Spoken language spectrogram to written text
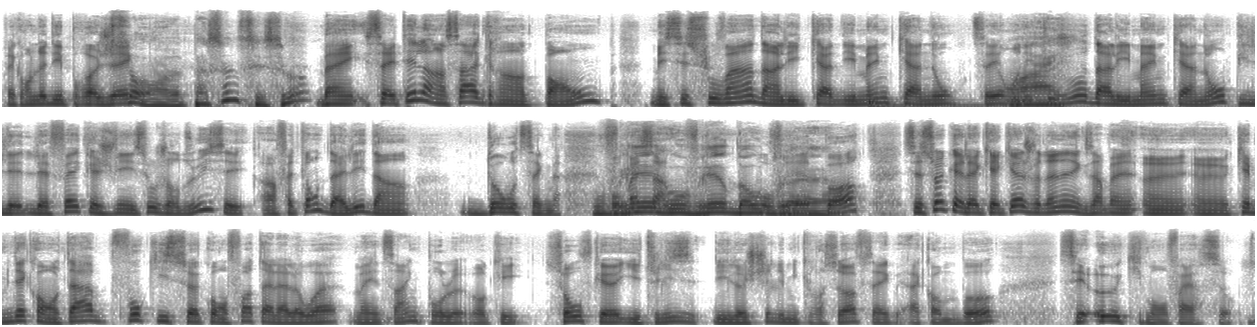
Fait qu'on a des projets. Ça, on- personne ne sait ça. Ben, ça a été lancé à grande pompe, mais c'est souvent dans les, mêmes canaux. On Ouais. est toujours dans les mêmes canaux. Puis le, le fait que je viens ici aujourd'hui, c'est en fait compte d'aller dans d'autres segments. Ouvrir- ça- ouvrir d'autres, Ouvrir euh, portes. C'est sûr que le quelqu'un, je vais donner un exemple, un, un- un cabinet comptable, faut qu'il se conforte à la loi 25 pour le. OK. Sauf qu'il utilise des logiciels de Microsoft à Comba. C'est eux qui vont faire ça. Mm.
